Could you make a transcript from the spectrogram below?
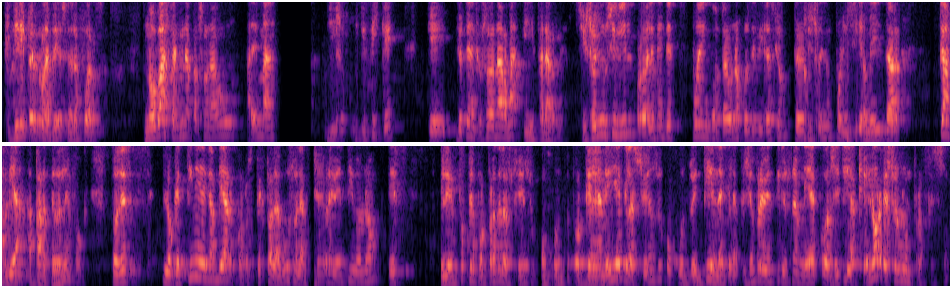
que tiene que ver con la aplicación de la fuerza. No basta que una persona haga un y eso justifique que yo tenga que usar un arma y dispararle. Si soy un civil, probablemente puede encontrar una justificación, pero si soy un policía militar, cambia a partir del enfoque. Entonces, lo que tiene que cambiar con respecto al abuso de la prisión preventiva o no es el enfoque por parte de la sociedad en su conjunto, porque en la medida que la sociedad en su conjunto entienda que la prisión preventiva es una medida coercitiva que no resuelve un proceso,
